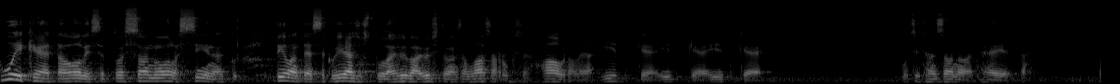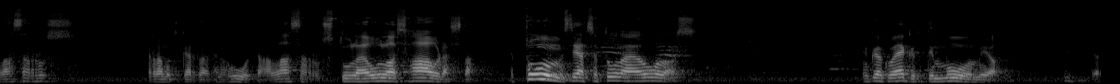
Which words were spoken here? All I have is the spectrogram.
huikeeta olisi, että olisi saanut olla siinä, että kun tilanteessa, kun Jeesus tulee hyvä ystävänsä Lasaruksen haudalle ja itkee, itkee, itkee. Mutta sitten hän sanoo, että hei, että Lasarus, Raamattu kertoo, että hän huutaa, Lasarus, tulee ulos haudasta. Ja pum, sieltä se tulee ulos. Niin kuin joku Egyptin muumio. Ja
